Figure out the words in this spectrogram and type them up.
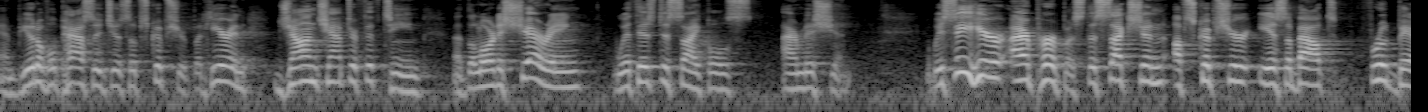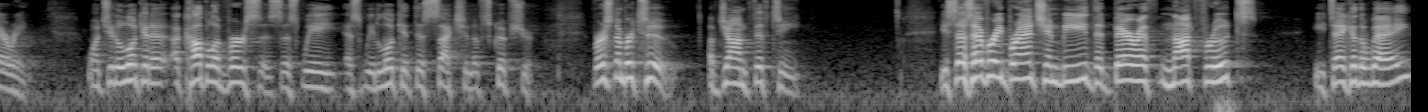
and beautiful passages of Scripture. But here in John chapter 15, uh, the Lord is sharing with his disciples our mission. We see here our purpose. This section of Scripture is about fruit bearing. I want you to look at a, a couple of verses as we, as we look at this section of Scripture. Verse number two of John 15. He says, Every branch in me that beareth not fruit, he taketh away.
